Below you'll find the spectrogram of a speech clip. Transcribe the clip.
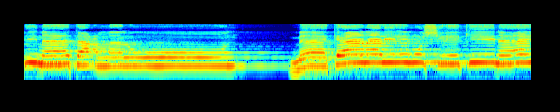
بما تعملون. ما كان للمشركين أن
